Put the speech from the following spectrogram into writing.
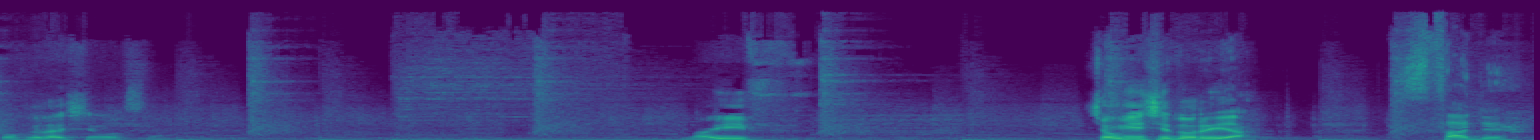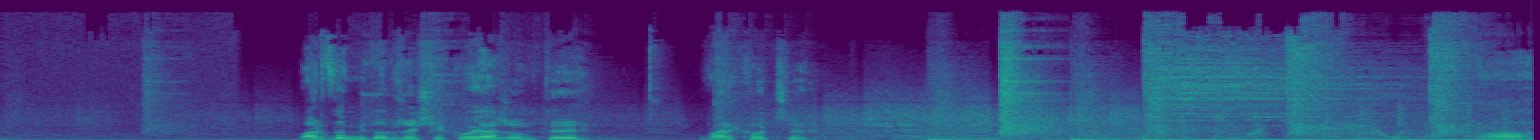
Pochylaj się mocno. No i ciągnięcie do ryja. Stanie. Bardzo mi dobrze się kojarzą te warkocze. Ach,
